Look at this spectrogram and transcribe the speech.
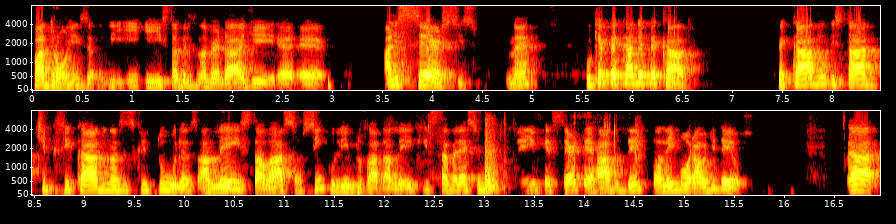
padrões e, e, estabelecer, na verdade, é, é, alicerces, né? O que é pecado é pecado. Pecado está tipificado nas escrituras. A lei está lá, são cinco livros lá da lei que estabelecem muito bem o que é certo e errado dentro da lei moral de Deus. Ah,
